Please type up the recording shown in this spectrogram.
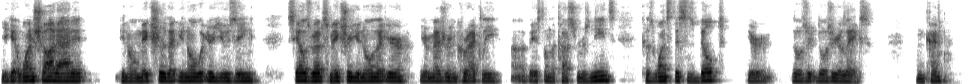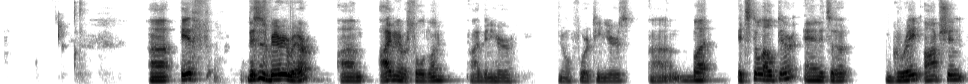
You get one shot at it. You know, make sure that you know what you're using. Sales reps, make sure you know that you're you're measuring correctly uh, based on the customer's needs. Because once this is built, your those are those are your legs. Okay. Uh, if this is very rare, um, I've never sold one. I've been here, you know, 14 years, um, but it's still out there, and it's a great option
